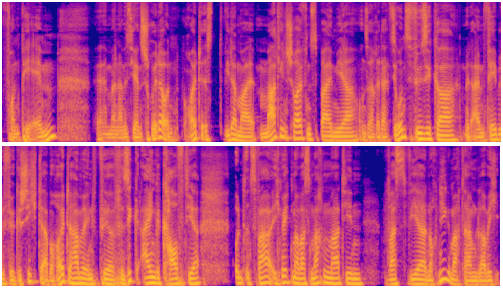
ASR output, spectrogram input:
von PM. Äh, mein Name ist Jens Schröder und heute ist wieder mal Martin Scheufens bei mir, unser Redaktionsphysiker mit einem Faible für Geschichte. Aber heute haben wir ihn für Physik eingekauft hier. Und, und zwar, ich möchte mal was machen, Martin, was wir noch nie gemacht haben, glaube ich,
